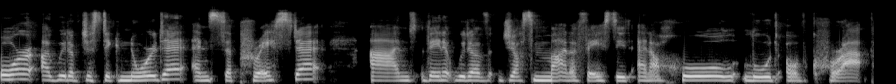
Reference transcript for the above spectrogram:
Or I would have just ignored it and suppressed it. And then it would have just manifested in a whole load of crap.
